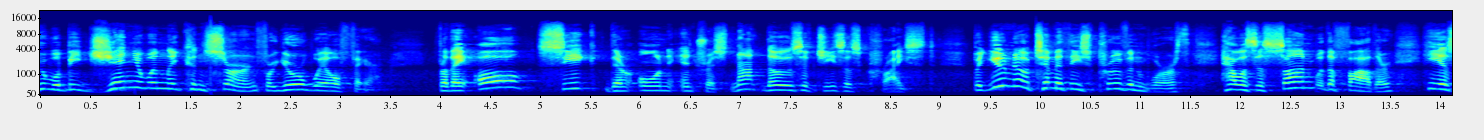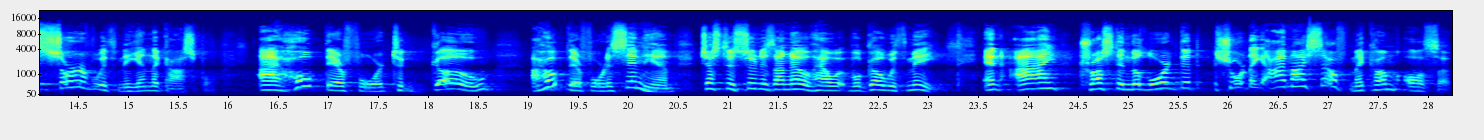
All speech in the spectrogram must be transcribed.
who will be genuinely concerned for your welfare. For they all seek their own interest, not those of Jesus Christ. But you know Timothy's proven worth, how as a son with a father, he has served with me in the gospel. I hope, therefore, to go, I hope, therefore, to send him just as soon as I know how it will go with me. And I trust in the Lord that shortly I myself may come also.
